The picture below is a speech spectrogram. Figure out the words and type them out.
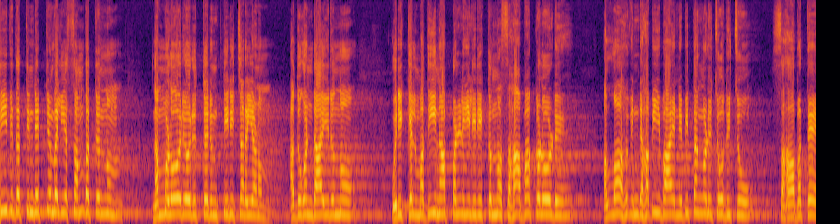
ജീവിതത്തിന്റെ ഏറ്റവും വലിയ സമ്പത്തെന്നും നമ്മൾ ഓരോരുത്തരും തിരിച്ചറിയണം. അതുകൊണ്ടായിരുന്നു ഒരിക്കൽ മദീന പള്ളിയിലിരിക്കുന്ന സഹാബാക്കളോട് അള്ളാഹുവിന്റെ ഹബീബായ നബി തങ്ങൾ ചോദിച്ചു സഹാബത്തെ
